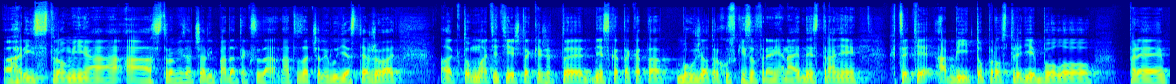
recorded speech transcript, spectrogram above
hrísť stromy a, a stromy začali padať, tak sa na to začali ľudia stiažovať. Ale k tomu máte tiež také, že to je dneska taká tá, bohužiaľ, trochu schizofrenia. Na jednej strane chcete, aby to prostredie bolo pre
